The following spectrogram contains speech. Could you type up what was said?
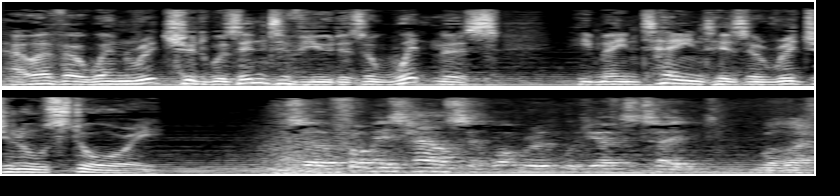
However, when Richard was interviewed as a witness, he maintained his original story. So from his house, then, what route would you have to take? Well, I,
